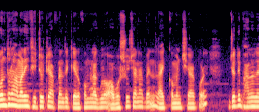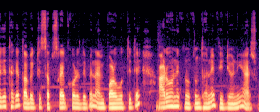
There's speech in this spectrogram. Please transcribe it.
বন্ধুরা, আমার এই ভিডিওটি আপনাদের কীরকম লাগল অবশ্যই জানাবেন লাইক কমেন্ট শেয়ার করে। যদি ভালো লেগে থাকে তবে একটি সাবস্ক্রাইব করে দেবেন। আমি পরবর্তীতে আরও অনেক নতুন ধরনের ভিডিও নিয়ে আসব।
